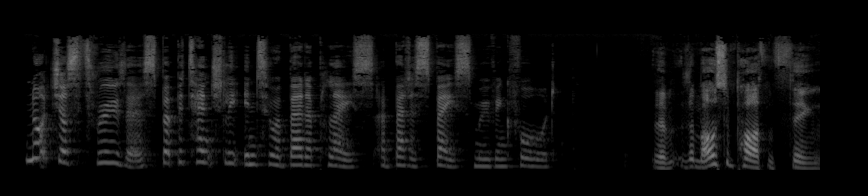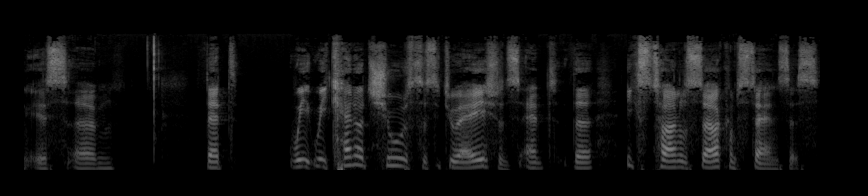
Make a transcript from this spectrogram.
not just through this, but potentially into a better place, a better space moving forward? The, the most important thing is um, that we, we cannot choose the situations and the external circumstances.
